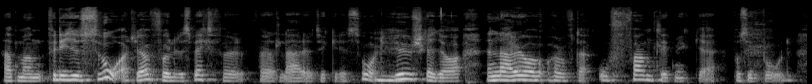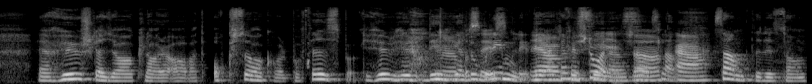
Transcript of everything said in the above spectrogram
att man, för det är ju svårt. Jag har full respekt för, för att lärare tycker det är svårt. Mm. Hur ska jag, en lärare har har ofta ofantligt mycket på sitt bord. Eh, hur ska jag klara av att också ha koll på Facebook? Hur, hur, det är Ja, helt precis. orimligt. Ja, jag kan förstå precis. den Ja. känslan. Ja. Samtidigt som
